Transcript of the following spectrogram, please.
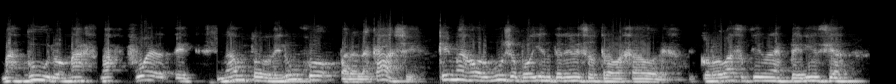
más duro, más, más fuerte, un auto de lujo para la calle. ¿Qué más orgullo podían tener esos trabajadores? El tiene una experiencia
